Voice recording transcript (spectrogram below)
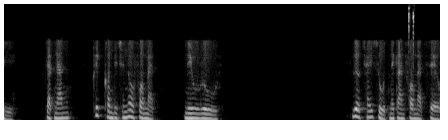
ที จากนั้นคลิก conditional format new rule เลือกใช้สูตรในการ format cell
